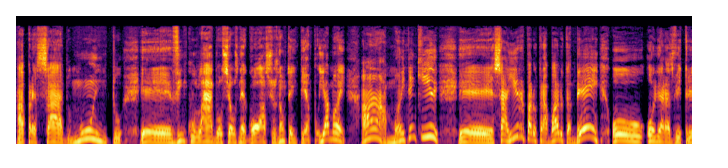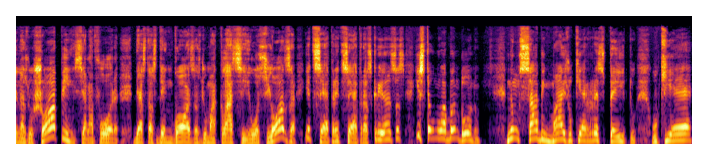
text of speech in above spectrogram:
apressado, muito é, vinculado aos seus negócios, não tem tempo. E a mãe? Ah, a mãe tem que é, sair para o trabalho também, ou olhar as vitrinas do shopping, se ela for destas dengosas de uma classe ociosa, etc, etc. As crianças estão no abandono. Não sabem mais o que é respeito, o que é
